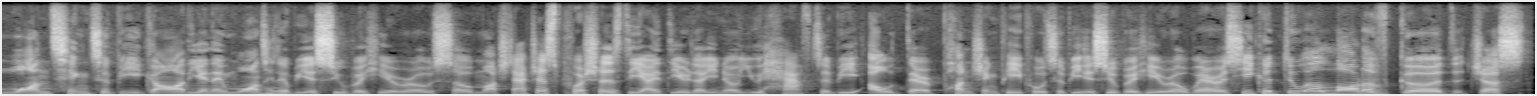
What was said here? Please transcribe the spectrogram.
wanting to be Guardian and wanting to be a superhero so much, that just pushes the idea that, you know, you have to be out there punching people to be a superhero, whereas he could do a lot of good just,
